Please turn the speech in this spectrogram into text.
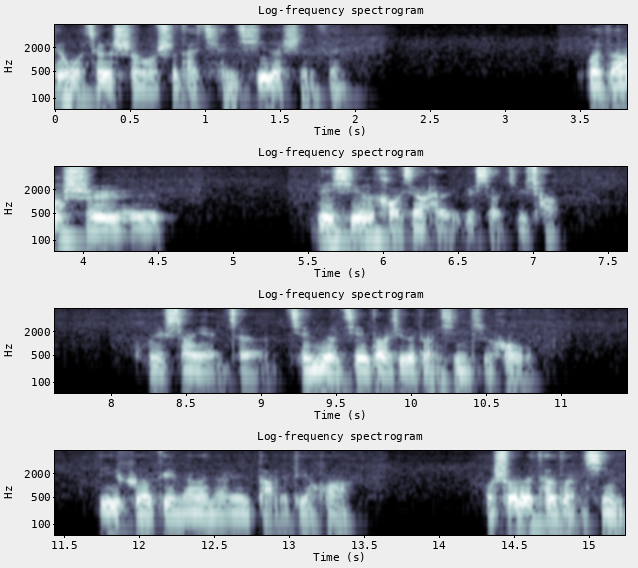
为我这个时候是他前妻的身份。我当时内心好像还有一个小剧场，会上演着前女友接到这个短信之后，立刻给那个男人打了电话。我收了他短信：“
